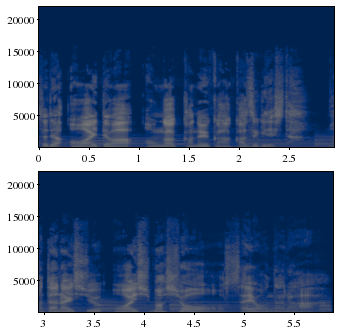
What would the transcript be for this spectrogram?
それではお相手は音楽家の湯川和樹でした。また来週お会いしましょう。さようなら。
